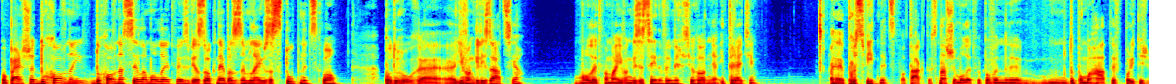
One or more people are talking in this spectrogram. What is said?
По-перше, духовний, духовна сила молитви, зв'язок неба з землею, заступництво. По-друге, е, євангелізація молитва має евангелізаційний вимір сьогодні. І третє просвітництво. Так? Тобто наші молитви повинні допомагати в політич...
